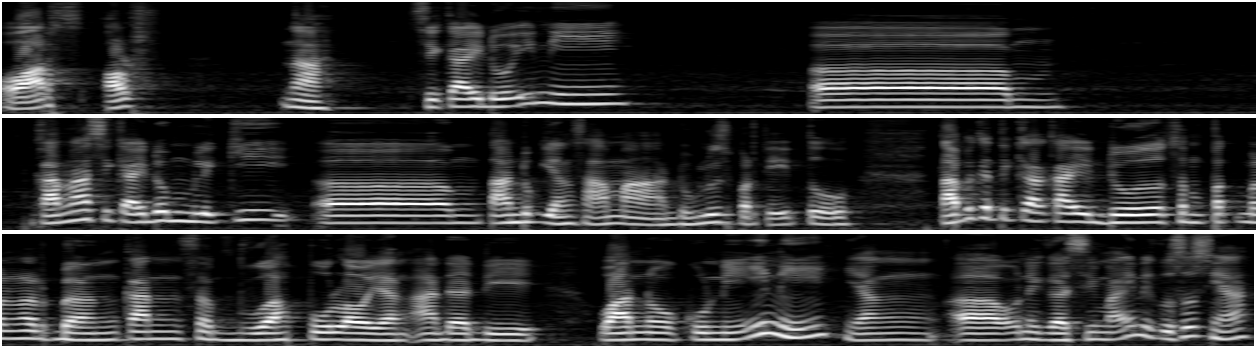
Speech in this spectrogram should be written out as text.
Ors, Orf. Nah, si Kaido ini em, karena si Kaido memiliki em, tanduk yang sama dulu seperti itu. Tapi ketika Kaido sempat menerbangkan sebuah pulau yang ada di Wano Kuni ini, yang eh, Onigashima ini khususnya,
